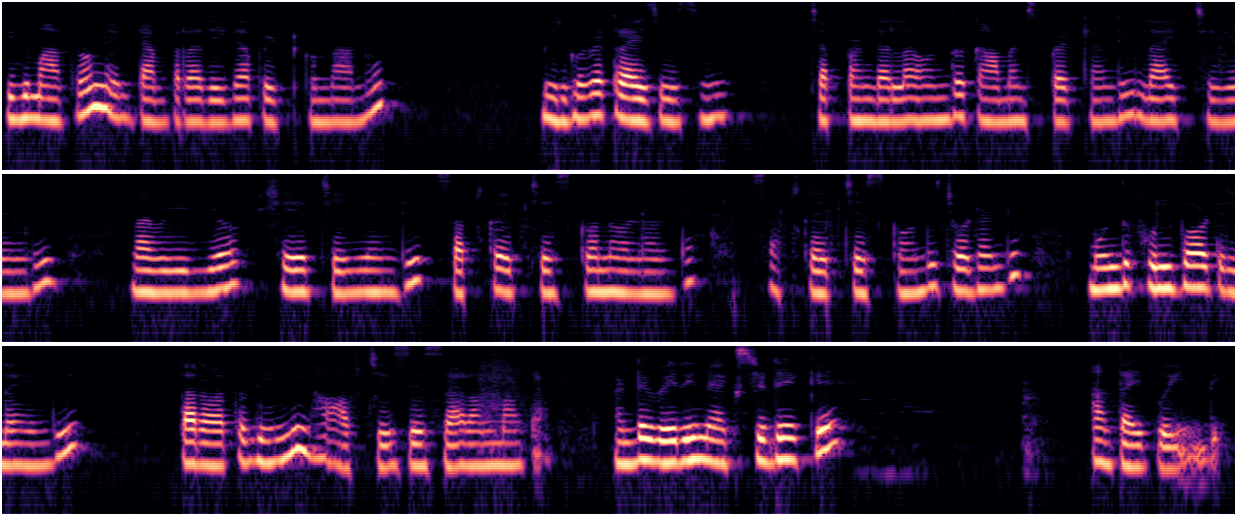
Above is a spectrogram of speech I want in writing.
ఇది మాత్రం నేను టెంపరీగా పెట్టుకున్నాను. మీరు కూడా ట్రై చేసి చెప్పండి ఎలా ఉందో కామెంట్స్ పెట్టండి లైక్ చేయండి నా వీడియో షేర్ చేయండి సబ్స్క్రైబ్ చేసుకొని వాళ్ళు ఉంటే సబ్స్క్రైబ్ చేసుకోండి. చూడండి ముందు ఫుల్ బాటిల్ అయింది తర్వాత దీన్ని ఆఫ్ చేసేసారనమాట అంటే వెరీ నెక్స్ట్ డేకే అంత అయిపోయింది.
